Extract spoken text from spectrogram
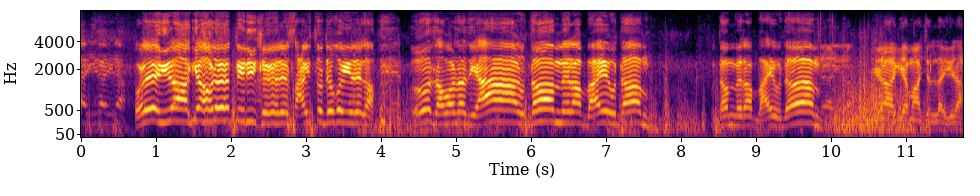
अरे हीरा आ गया अरे तेरी खैर है, साइज़ तो देखो हीरे का। ओ, ज़बरदस्त, यार उदम मेरा भाई उदम उदम मेरा भाई उदम हीरा आ गया, माशाल्लाह, हीरा।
